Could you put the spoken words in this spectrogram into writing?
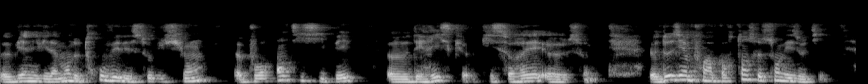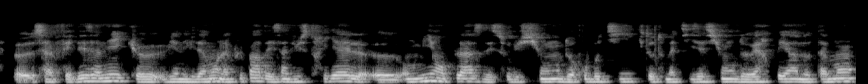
bien évidemment, de trouver des solutions pour anticiper des risques qui seraient soumis. Le deuxième point important, ce sont les outils. Euh, ça fait des années que, bien évidemment, la plupart des industriels euh, ont mis en place des solutions de robotique, d'automatisation, de RPA, notamment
